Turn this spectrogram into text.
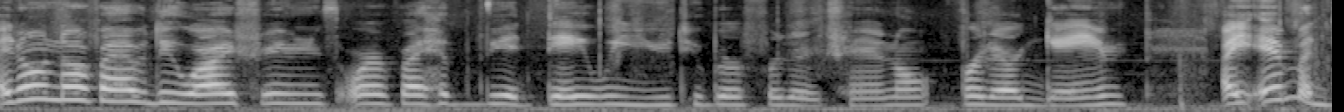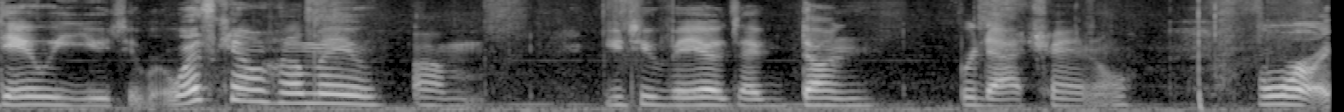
I don't know if I have to do live streams or if I have to be a daily YouTuber for their channel, for their game. I am a daily YouTuber. Let's count how many um, YouTube videos I've done for that channel. For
